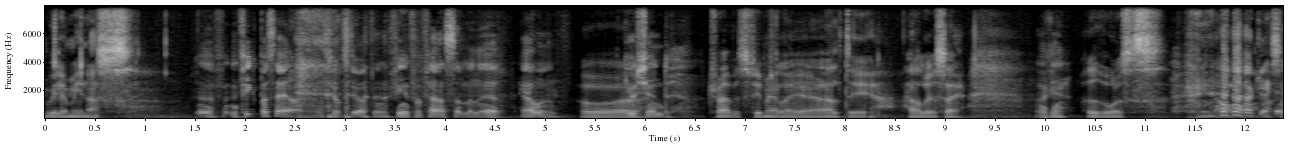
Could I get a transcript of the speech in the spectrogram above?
vill jag minnas. Den fick passera. Jag förstår att det är film för fansen men eh, ja, Och eh, godkänd. Travis Fimmel är alltid härlig att se. Okej. Huvudrollsinnehavaren alltså.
